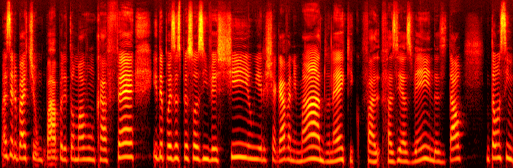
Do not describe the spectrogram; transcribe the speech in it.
mas ele batia um papo, ele tomava um café, e depois as pessoas investiam, e ele chegava animado, né, que fazia as vendas e tal. Então, assim,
